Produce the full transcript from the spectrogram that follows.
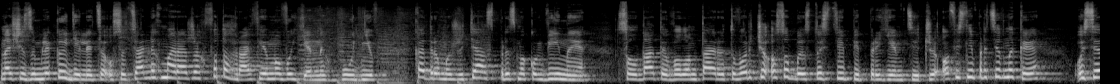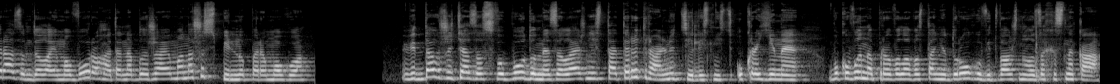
Наші земляки діляться у соціальних мережах фотографіями воєнних буднів, кадрами життя з присмаком війни. Солдати, волонтери, творчі особистості, підприємці чи офісні працівники усі разом долаємо ворога та наближаємо нашу спільну перемогу. Віддав життя за свободу, незалежність та територіальну цілісність України. Буковина провела в останню дорогу відважного захисника.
